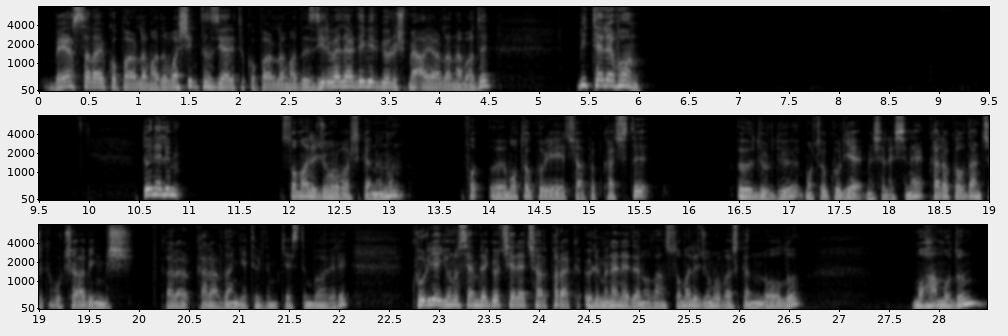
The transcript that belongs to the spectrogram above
Beyaz Saray koparlamadı, Washington ziyareti koparlamadı, zirvelerde bir görüşme ayarlanamadı. Bir telefon. Dönelim Somali Cumhurbaşkanı'nın e, motokuryeye çarpıp kaçtı, öldürdüğü motokurye meselesine. Karakoldan çıkıp uçağa binmiş. Karar, karardan getirdim, kestim bu haberi. Kurye Yunus Emre Göçer'e çarparak ölümüne neden olan Somali Cumhurbaşkanı'nın oğlu Muhammud'un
